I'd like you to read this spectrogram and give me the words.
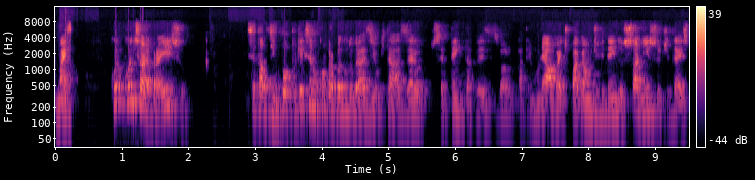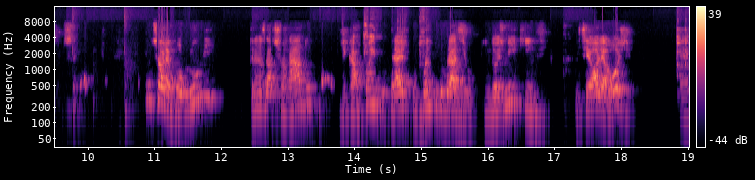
mas quando, quando, você olha para isso, você fala assim, pô, por que você não compra o Banco do Brasil, que está 0,70 vezes o valor patrimonial, vai te pagar um dividendo só nisso de 10%? Quando você olha volume transacionado de cartões de crédito do Banco do Brasil em 2015, e você olha hoje, é,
